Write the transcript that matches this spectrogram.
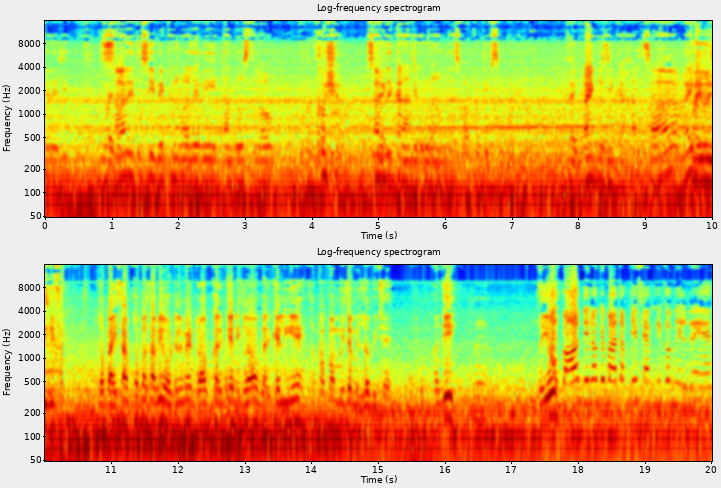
ਕਰੇ ਜੀ ਸਾਰੇ ਤੁਸੀਂ ਵੇਖਣ ਵਾਲੇ ਵੀ ਤੰਦਰੁਸਤ ਰਹੋ ਖੁਸ਼ ਰਹੋ। ਸਭ ਦੇ ਘਰਾਂ 'ਚ ਗੁਰੂ ਰਾਮਦਾਸ ਬਾਬਾ ਦੀਪ ਸਿੰਘ ਬਖਸ਼ थैंक ਵਾਹਿਗੁਰੂ ਜੀ ਕਾ ਖਾਲਸਾ वाहिगुरु जी की तो भाई साहब को बस अभी होटल में ड्रॉप करके निकला हूँ घर के लिए तो पापा मम्मी से मिल लो पीछे। हाँ जी? भैया? आज बहुत दिनों के बाद अपनी फैमिली को मिल रहे हैं।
